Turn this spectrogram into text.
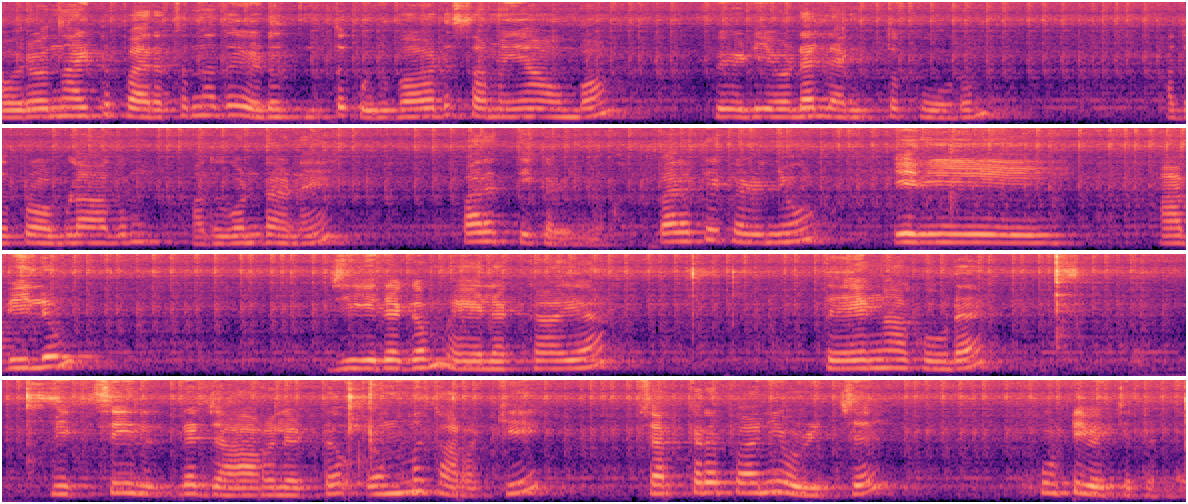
ഓരോന്നായിട്ട് പരത്തുന്നത് എടുത്ത് ഒരുപാട് സമയമാകുമ്പം വീഡിയോയുടെ ലെങ്ത്ത് കൂടും. അത് പ്രോബ്ലം ആകും. അതുകൊണ്ടാണ് പരത്തി കഴിഞ്ഞു പരത്തി കഴിഞ്ഞു. ഇനി അവിലും ജീരകം ഏലക്കായ തേങ്ങ കൂടെ മിക്സിയിലെ ജാറിലിട്ട് ഒന്ന് കറക്കി ശർക്കരപ്പാനി ഒഴിച്ച് കൂട്ടി വെച്ചിട്ടുണ്ട്.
